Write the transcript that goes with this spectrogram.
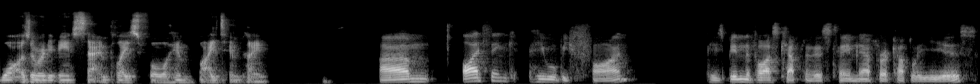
what has already been set in place for him by Tim Paine? Um, I think he will be fine. He's been the vice captain of this team now for a couple of years.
